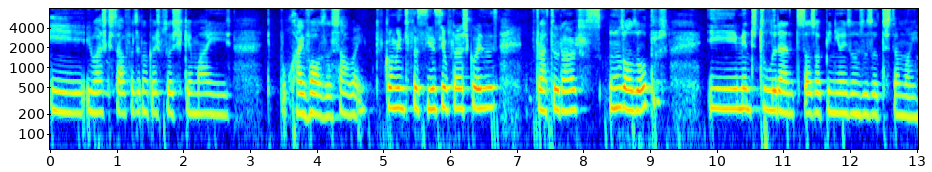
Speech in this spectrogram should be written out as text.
E eu acho que está a fazer com que as pessoas fiquem mais tipo, raivosas, sabem? Tipo, com muita paciência para as coisas, para aturar-se uns aos outros e menos tolerantes às opiniões uns dos outros também.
